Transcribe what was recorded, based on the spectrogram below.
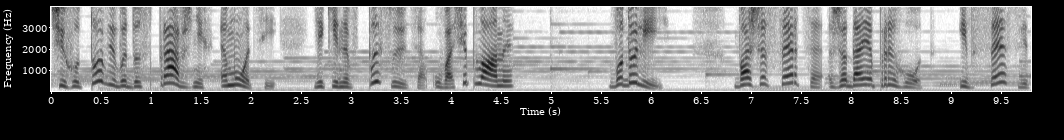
Чи готові ви до справжніх емоцій, які не вписуються у ваші плани? Водолій. Ваше серце жадає пригод, і Всесвіт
